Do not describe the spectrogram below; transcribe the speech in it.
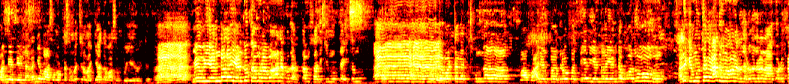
పన్నెండేళ్ళ అరణ్యవాసం ఒక్క సంవత్సరం అజ్ఞాతవాసం ఉంటుంది. మేము ఎండల ఎండు తమరవానకు దట్టం సదికి ముద్దయితము బట్ట కట్టుకున్నా మా భార్య ద్రౌపది ఎండల ఎండ పోదు. సలికి ముద్ద కాదు వానకు జరుగుదల నా కొడుక.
